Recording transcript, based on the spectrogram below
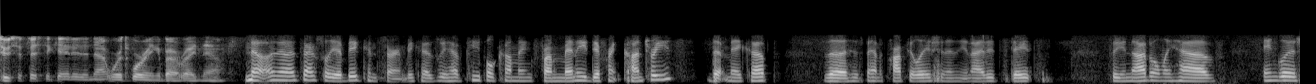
too sophisticated and not worth worrying about right now. No, no, it's actually a big concern because we have people coming from many different countries that make up the Hispanic population in the United States. So you not only have English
